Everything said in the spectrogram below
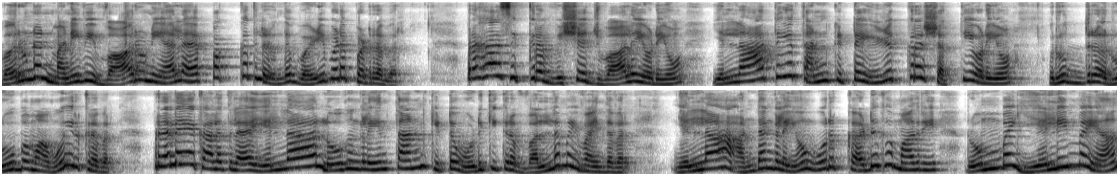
வருணன் மனைவி வாருணியால் பக்கத்தில் இருந்து வழிபடப்படுறவர். பிரகாசிக்கிற விஷ ஜுவாலையோடையும் எல்லாத்தையும் தன்கிட்ட இழுக்கிற சக்தியோடையும் ருத்ர ரூபமாகவும் இருக்கிறவர். பிரளய காலத்தில் எல்லா லோகங்களையும் தன்கிட்ட ஒடுக்கிக்கிற வல்லமை வாய்ந்தவர். எல்லா அண்டங்களையும் ஒரு கடுகு மாதிரி ரொம்ப எளிமையாக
